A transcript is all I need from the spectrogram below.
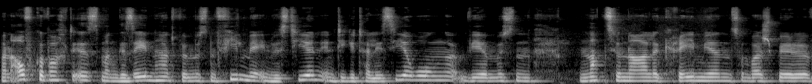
man aufgewacht ist, man gesehen hat, wir müssen viel mehr investieren in Digitalisierung, wir müssen nationale Gremien, zum Beispiel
